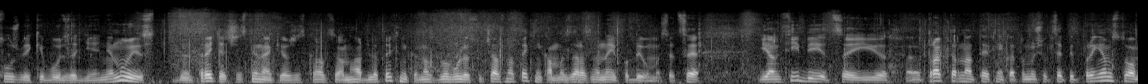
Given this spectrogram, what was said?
служб, які будуть задіяні. Ну і третя частина, як я вже сказав, це ангар для техніки. У нас доволі сучасна техніка, ми зараз на неї подивимося. Це і амфібії, це і е, тракторна техніка, тому що це підприємство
